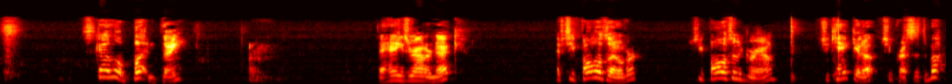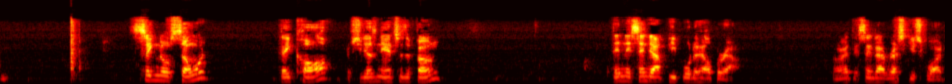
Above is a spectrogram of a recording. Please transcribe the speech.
She's got a little button thing that hangs around her neck. If she falls over, she falls to the ground, she can't get up, she presses the button. Signals someone, they call, if she doesn't answer the phone, then they send out people to help her out. Alright, they send out rescue squad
